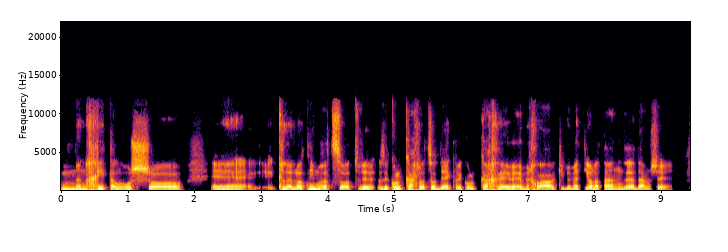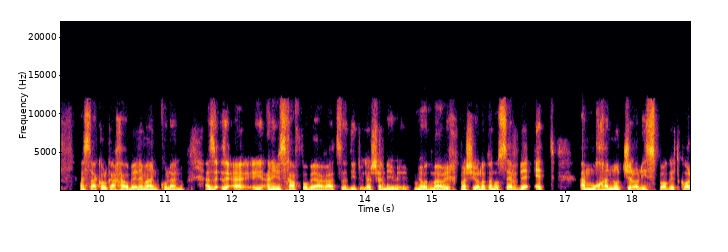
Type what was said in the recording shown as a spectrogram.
מנחית על ראשו אה, קללות נמרצות וזה כל כך לא צודק וכל כך אה, מכוער כי באמת יונתן זה אדם ש... עשה כל כך הרבה למען כולנו. אז זה, אני נסחף פה בהערה צדדית בגלל שאני מאוד מעריך את מה שיונתן עושה ואת המוכנות שלו לספוג את כל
